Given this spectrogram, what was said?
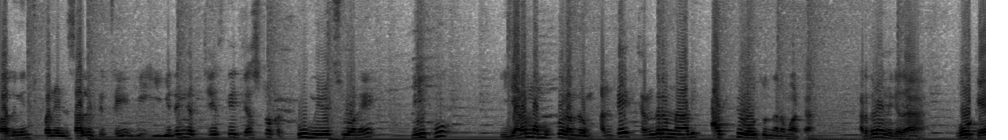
పది నుంచి పన్నెండు సార్లు అయితే చేయండి. ఈ విధంగా చేస్తే జస్ట్ ఒక టూ మినిట్స్లోనే మీకు ఎడమ ముక్కు రంధ్రం అంటే చంద్రనాడి యాక్టివ్ అవుతుంది అనమాట అర్థమైంది కదా? ఓకే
